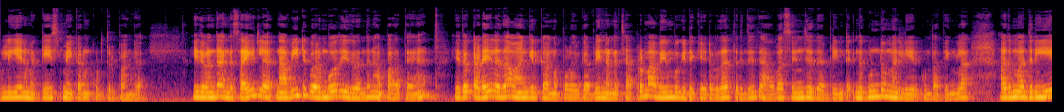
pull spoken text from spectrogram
உள்ளேயே நமக்கு டேஸ்ட் மேக்கரும் கொடுத்துருப்பாங்க. இது வந்து அங்கே சைடில் நான் வீட்டுக்கு வரும்போது இது வந்து நான் பார்த்தேன். ஏதோ கடையில் தான் வாங்கியிருக்காங்க போல இருக்குது அப்படின்னு நினச்சேன். அப்புறமா வேம்புக்கிட்ட கேட்டப்போ தான் தெரிஞ்சது அவள் செஞ்சது அப்படின்ட்டு. இந்த குண்டு மல்லி இருக்கும் பார்த்தீங்களா அது மாதிரியே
